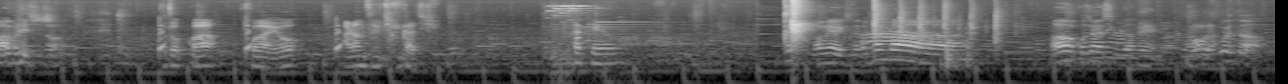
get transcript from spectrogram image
마무리해 주시죠. 구독과 좋아요 알람 설정까지 부탁해요. 네, 마무리하겠습니다. 감사합니다. 아 고생하셨습니다. 네. 어 수고했다.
